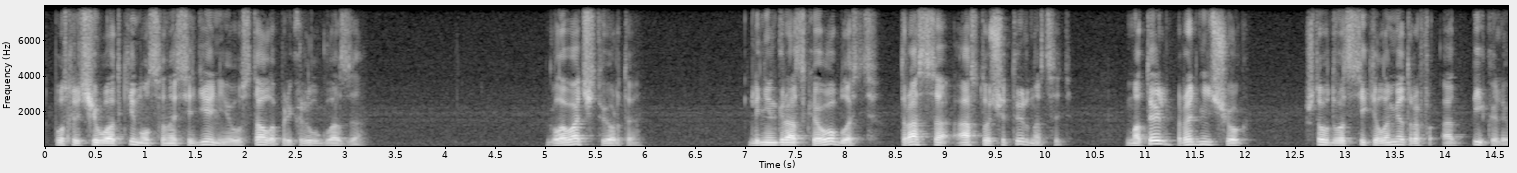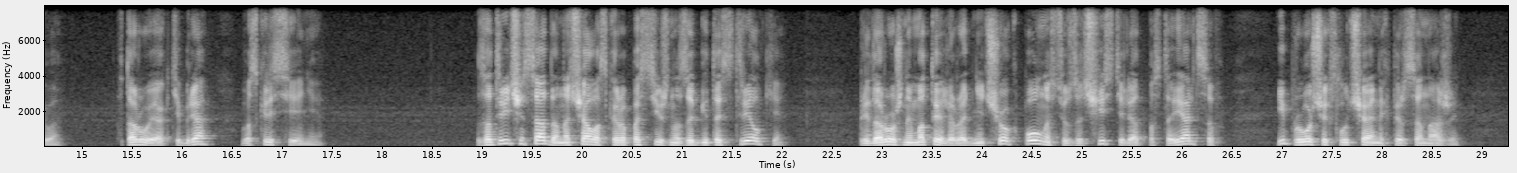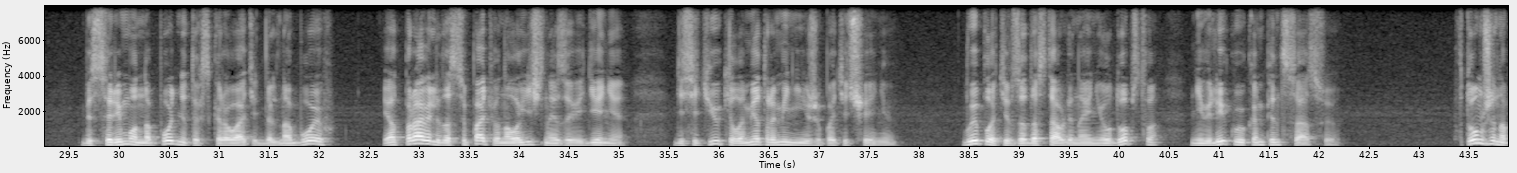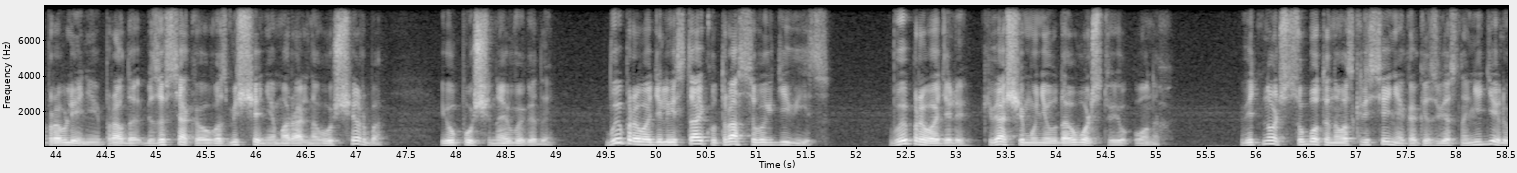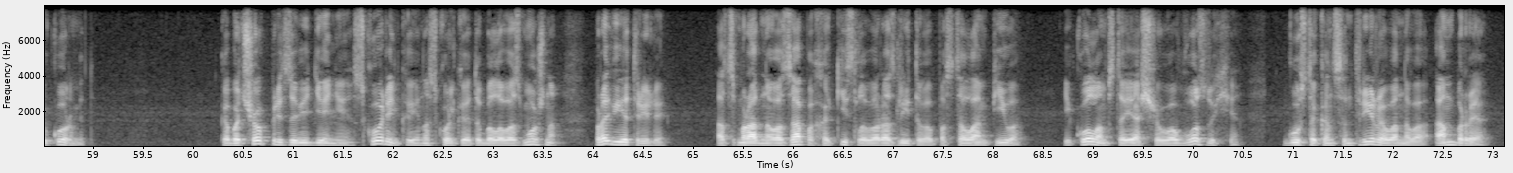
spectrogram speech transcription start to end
После чего откинулся на сиденье и устало прикрыл глаза. Глава 4. Ленинградская область, трасса А-114, мотель «Родничок», что в 20 километров от Пикалева. 2 октября, воскресенье. За три часа до начала скоропостижно забитой стрелки придорожный мотель «Родничок» полностью зачистили от постояльцев и прочих случайных персонажей, бесцеремонно поднятых с кровати дальнобоев и отправили досыпать в аналогичное заведение десятью километрами ниже по течению, выплатив за доставленное неудобство невеликую компенсацию – в том же направлении, правда, безо всякого возмещения морального ущерба и упущенной выгоды, вы проводили и стайку трассовых девиц. Вы проводили к вящему неудовольствию он их. Ведь ночь с субботы на воскресенье, как известно, неделю кормит. Кабачок при заведении скоренько и, насколько это было возможно, проветрили от смрадного запаха кислого разлитого по столам пива и колом стоящего в воздухе густо концентрированного амбре –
